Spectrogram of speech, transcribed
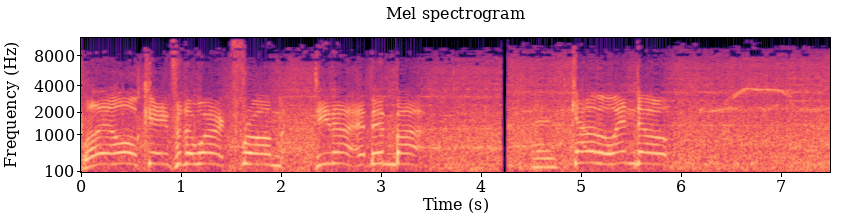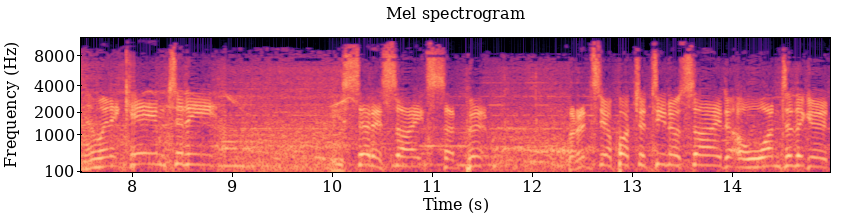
Well, it all came from the work from Dina Ebimba and Kalimuendo. And when it came to the... He set his sights and put Mauricio Pochettino's side a one to the good.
